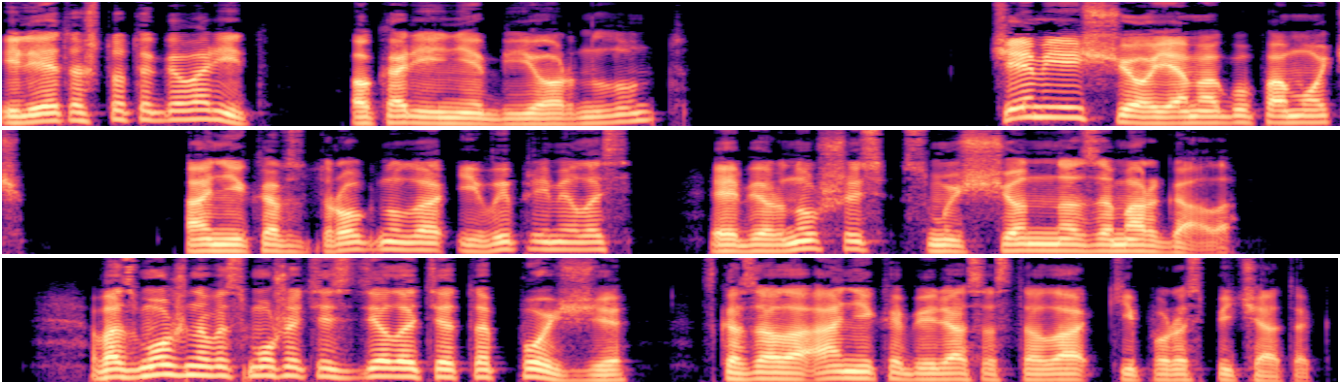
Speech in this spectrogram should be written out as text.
Или это что-то говорит о Карине Бьорнлунд? Чем еще я могу помочь? Аника вздрогнула и выпрямилась, и, обернувшись, смущенно заморгала. «Возможно, вы сможете сделать это позже», — сказала Аника, беря со стола кипу распечаток.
